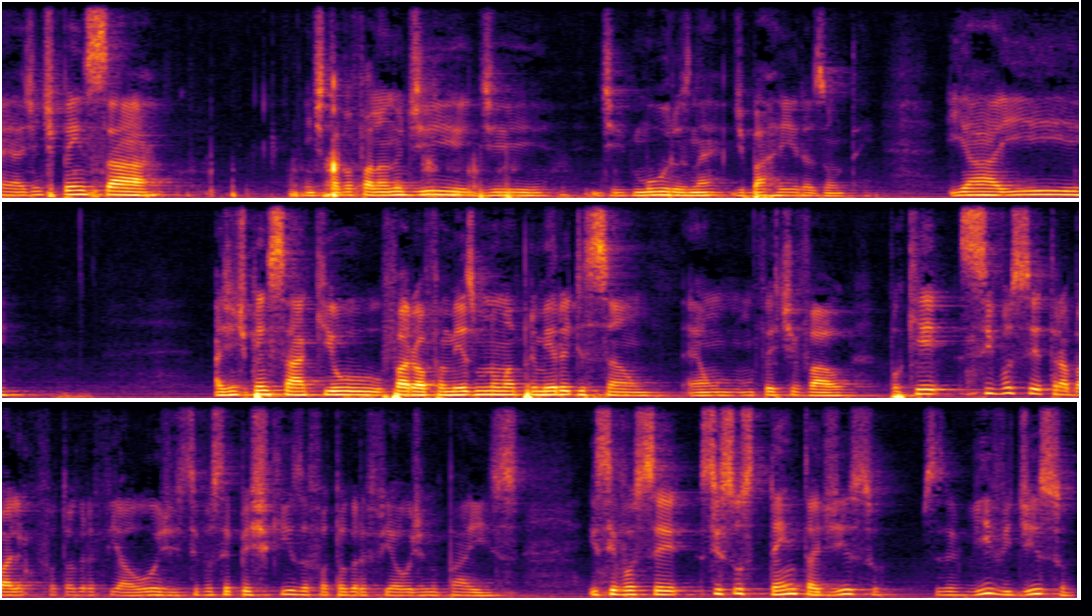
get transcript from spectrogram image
É, a gente pensar... A gente estava falando de, de, de muros, né? De barreiras ontem. E aí... A gente pensar que o Farofa, mesmo numa primeira edição, é um, um festival... Porque se você trabalha com fotografia hoje, se você pesquisa fotografia hoje no país e se você se sustenta disso, você vive disso,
